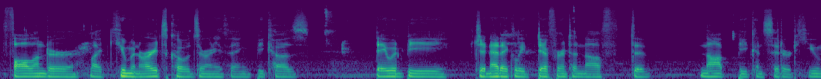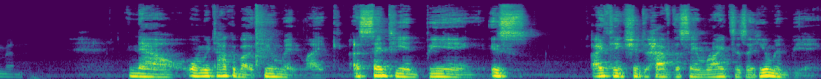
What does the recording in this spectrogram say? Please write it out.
fall under like human rights codes or anything because they would be genetically different enough to not be considered human. Now, when we talk about human, like a sentient being is, I think, should have the same rights as a human being,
